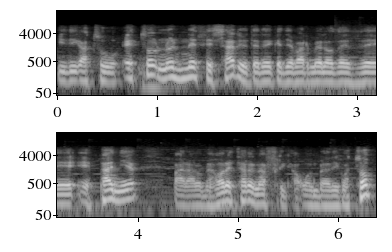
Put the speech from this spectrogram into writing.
y digas tú, esto no es necesario tener que llevármelo desde España para a lo mejor estar en África o en Vladivostok,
